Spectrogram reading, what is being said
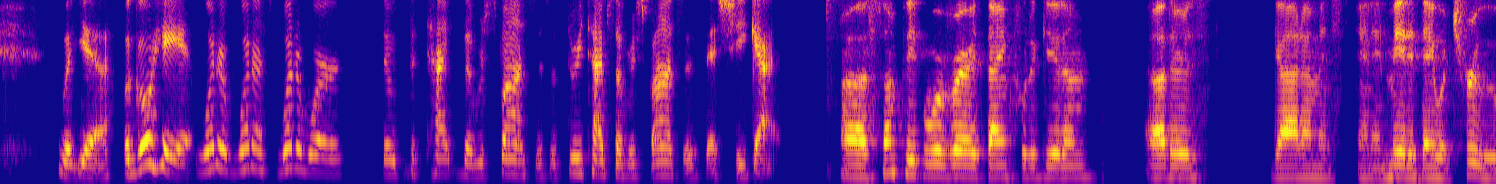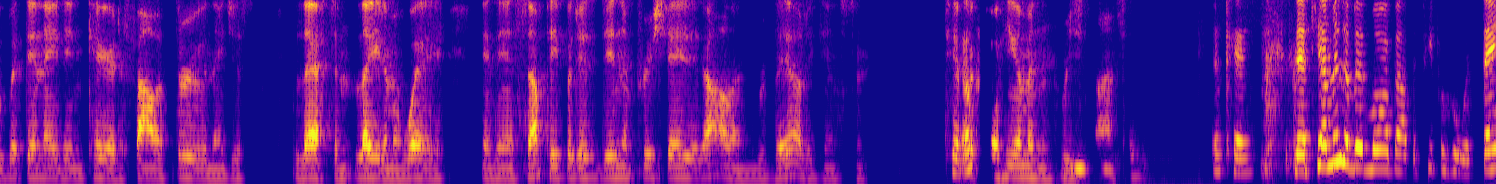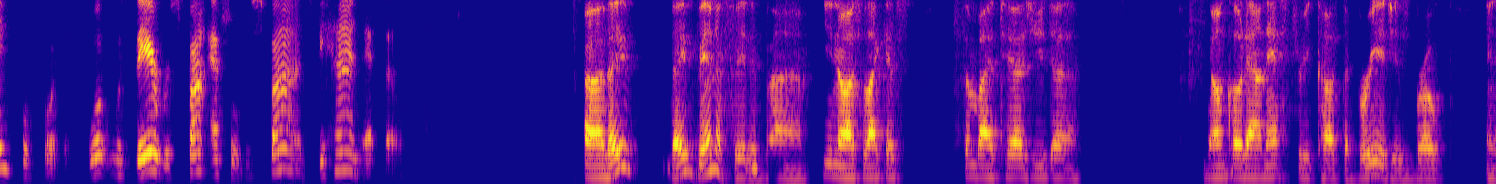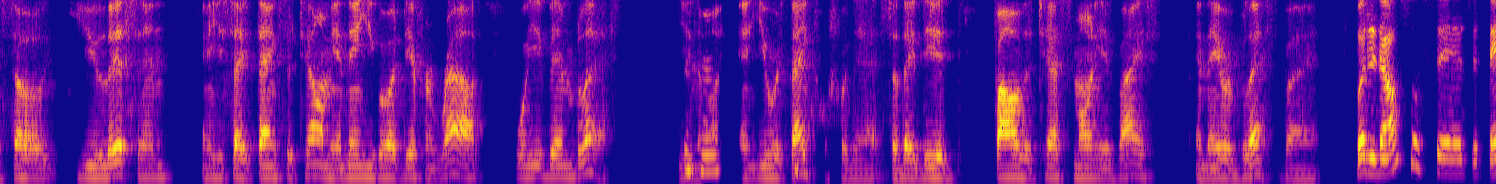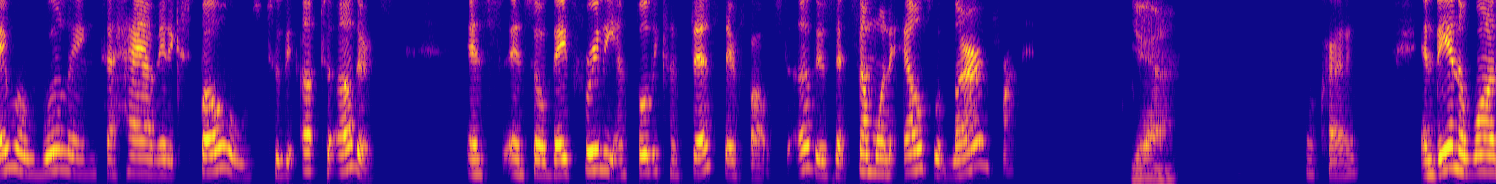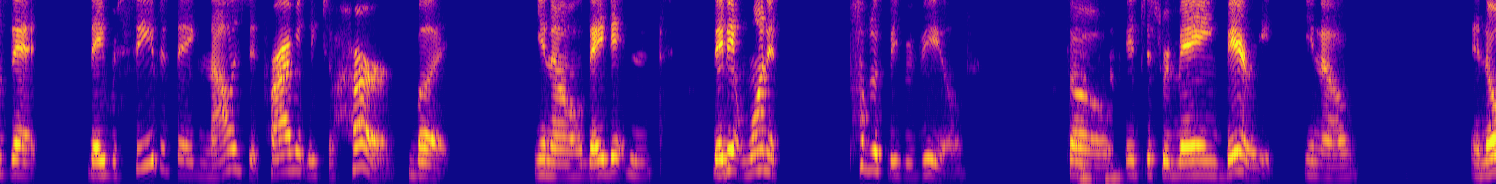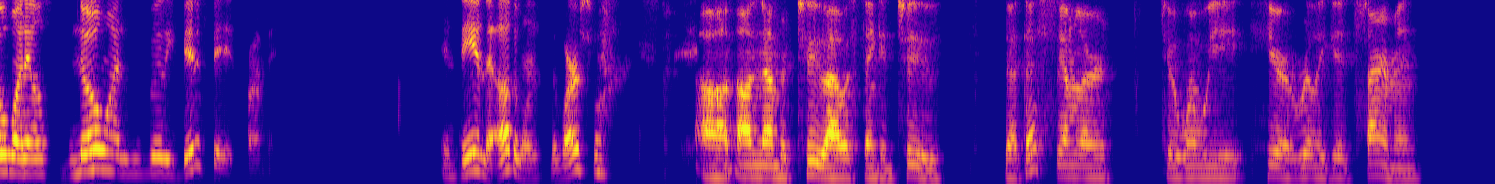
but yeah, but go ahead. What are, what are, what are, were the, the type, the responses, the three types of responses that she got? Uh, some people were very thankful to get them. Others got them and, and admitted they were true, but then they didn't care to follow through and they just left and laid them away. And then some people just didn't appreciate it at all and rebelled against them. Typical okay. human responses. Okay. Now tell me a little bit more about the people who were thankful for them. What was their response, actual response behind that though? Uh, they they benefited by, you know, it's like if somebody tells you to don't go down that street because the bridge is broke. And so you listen and you say, thanks for telling me. And then you go a different route where you've been blessed, you mm-hmm. know, and you were thankful for that. So they did follow the testimony advice and they were blessed by it. But it also says that they were willing to have it exposed to the up to others. And, and so they freely and fully confessed their faults to others that someone else would learn from it. Yeah. Okay. And then the ones that they received it, they acknowledged it privately to her, but you know, they didn't they didn't want it publicly revealed. So mm-hmm. it just remained buried, you know, and no one else, no one really benefited from it. And then the other ones, the worst ones. Uh, on number two, I was thinking too that that's similar to when we hear a really good sermon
